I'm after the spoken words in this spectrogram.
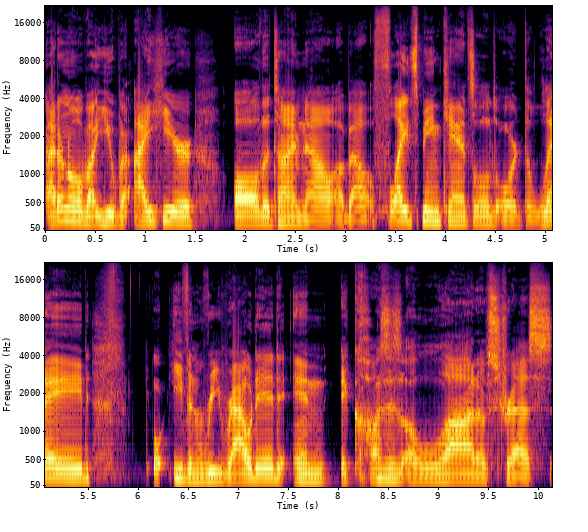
I don't know about you, but I hear all the time now about flights being canceled or delayed or even rerouted and it causes a lot of stress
